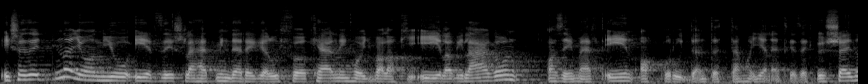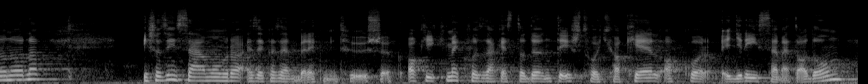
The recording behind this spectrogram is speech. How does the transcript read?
És ez egy nagyon jó érzés lehet minden reggel úgy fölkelni, hogy valaki él a világon, azért mert én akkor úgy döntöttem, hogy jelentkezek őssejdonornak, és az én számomra ezek az emberek mint hősök, akik meghozzák ezt a döntést, hogy ha kell, akkor egy részemet adom,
